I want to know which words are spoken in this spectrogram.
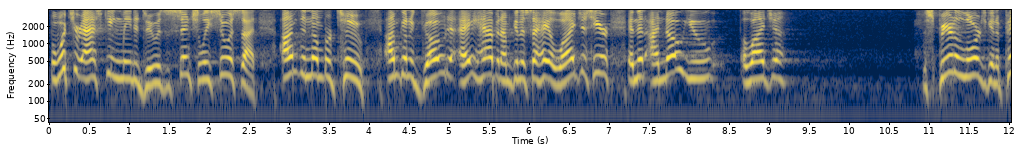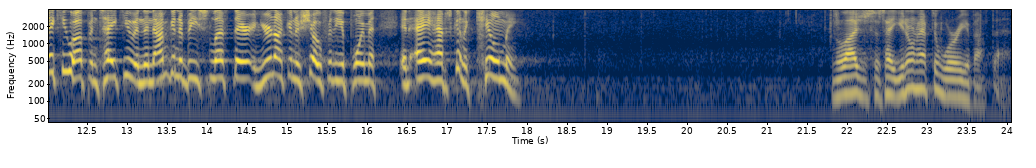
But what you're asking me to do is essentially suicide. I'm the number two. I'm going to go to Ahab, and I'm going to say, Hey, Elijah's here. And then I know you, Elijah. The Spirit of the Lord's going to pick you up and take you, and then I'm going to be left there, and you're not going to show for the appointment, and Ahab's going to kill me. And Elijah says, Hey, you don't have to worry about that.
